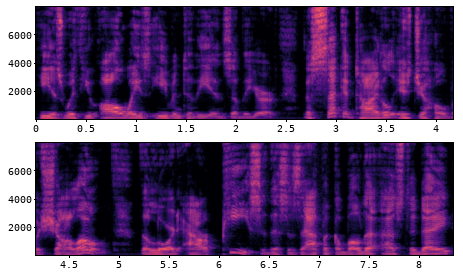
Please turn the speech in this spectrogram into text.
he is with you always, even to the ends of the earth. The second title is Jehovah Shalom, the Lord our peace. This is applicable to us today.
